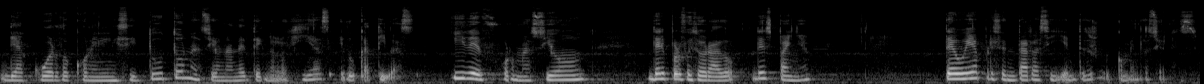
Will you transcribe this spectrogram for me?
de acuerdo con el Instituto Nacional de Tecnologías Educativas y de Formación del Profesorado de España, te voy a presentar las siguientes recomendaciones.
